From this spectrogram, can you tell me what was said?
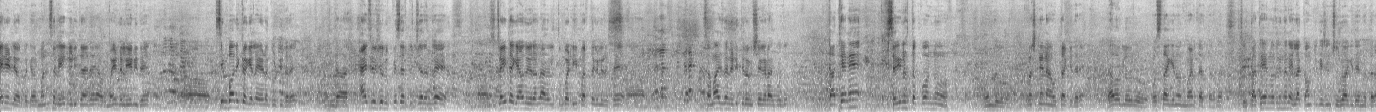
ಏನು ಹೇಳಲಿ ಅವ್ರ ಬಗ್ಗೆ? ಅವ್ರ ಮನಸ್ಸಲ್ಲಿ ಏನು ನಡೀತಾ ಇದೆ? ಅವ್ರ ಮೈಂಡಲ್ಲಿ ಏನಿದೆ? ಸಿಂಬಾಲಿಕ್ಕಾಗಿ ಎಲ್ಲ ಹೇಳಕ್ಕೆ ಕೊಟ್ಟಿದ್ದಾರೆ and as usual Uppi sir picture ಅಂದರೆ ಸ್ಟ್ರೈಟಾಗಿ ಯಾವುದು ಇರಲ್ಲ, ಅದರಲ್ಲಿ ತುಂಬ ಡೀಪ್ ಅರ್ಥಗಳಿರುತ್ತೆ. ಸಮಾಜದಲ್ಲಿ ನಡೀತಿರೋ ವಿಷಯಗಳಾಗ್ಬೋದು. ಕಥೆನೇ ಸರಿನೋ ತಪ್ಪೋ ಅನ್ನೋ ಒಂದು ಪ್ರಶ್ನೆನ ಹುಟ್ಟಾಕಿದ್ದಾರೆ. ಯಾವಾಗಲೂ ಅವರು ಹೊಸದಾಗೇನೋ ಒಂದು ಮಾಡ್ತಾ ಇರ್ತಾರಲ್ಲ. ಸೊ ಈ ಕಥೆ ಅನ್ನೋದ್ರಿಂದನೇ ಎಲ್ಲ ಕಾಂಪ್ಲಿಕೇಶನ್ ಶುರುವಾಗಿದೆ ಅನ್ನೋ ಥರ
